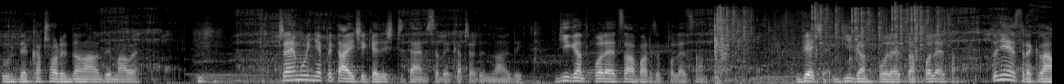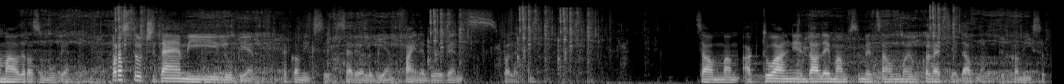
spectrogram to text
Kurde, kaczory Donaldy małe. Czemu nie pytajcie, kiedyś czytałem sobie kaczory Donaldy. Gigant poleca, bardzo polecam. Wiecie, gigant poleca, polecam. To nie jest reklama, od razu mówię. Po prostu czytałem i lubię te komiksy, serio lubiłem, fajne były, więc polecam. Całą mam, aktualnie dalej mam w sumie całą moją kolekcję dawno tych komiksów.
